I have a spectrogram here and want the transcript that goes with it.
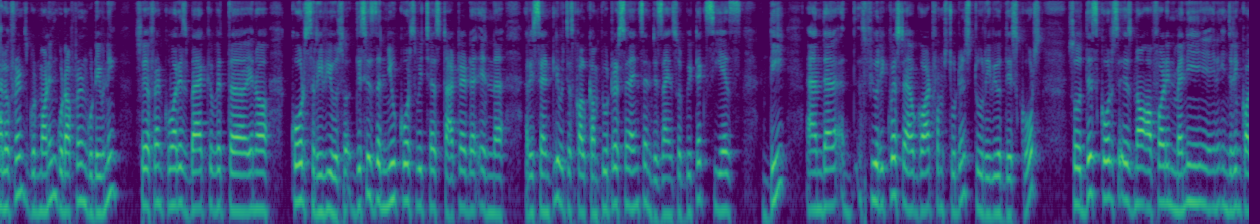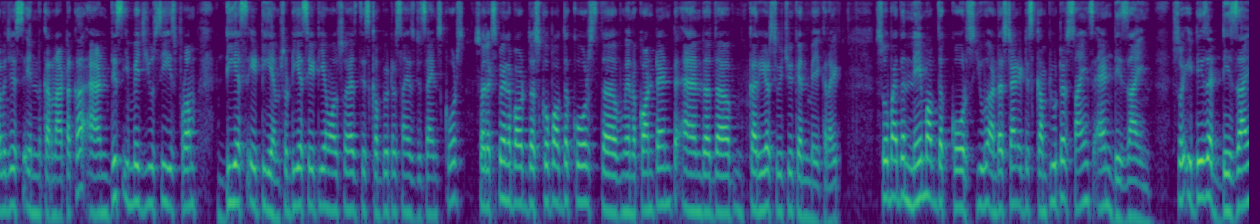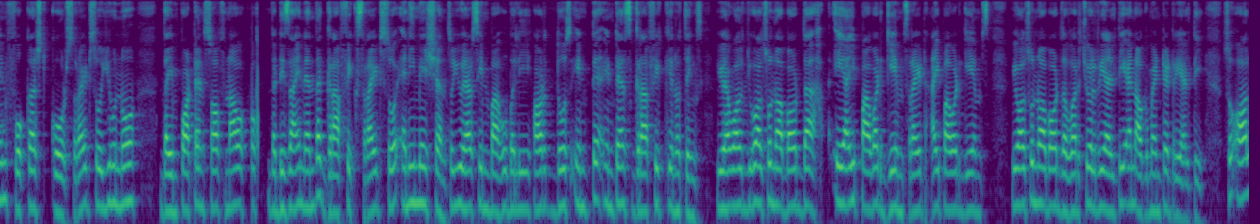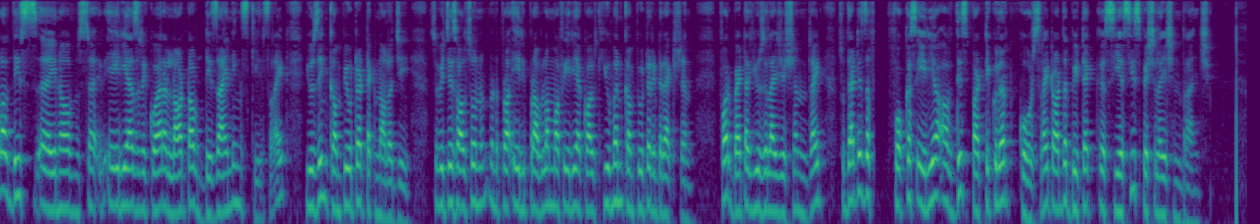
Hello friends, good morning, good afternoon, good evening. So your friend Kumar is back with uh, you know course review. So this is the new course which has started in uh, recently, which is called Computer Science and Design. So BTech CSD, and there a few requests I have got from students to review this course. So this course is now offered in many engineering colleges in Karnataka and this image you see is from DSATM. So DSATM also has this computer science designs course. So I'll explain about the scope of the course, the you know, content and the careers which you can make, right? So by the name of the course, you understand it is computer science and design. So it is a design focused course, right? So you know the importance of now the design and the graphics right? So animation. So you have seen bahubali or those int- intense graphic you know things. You have all you also know about the ai powered games right? High powered games. You also know about the virtual reality and augmented reality. So all of these uh, you know areas require a lot of designing skills right? Using computer technology. So which is also the problem of area called human computer interaction for better utilization right? So that is the focus area of this particular course, right, or the BTech uh, CSE specialization branch.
